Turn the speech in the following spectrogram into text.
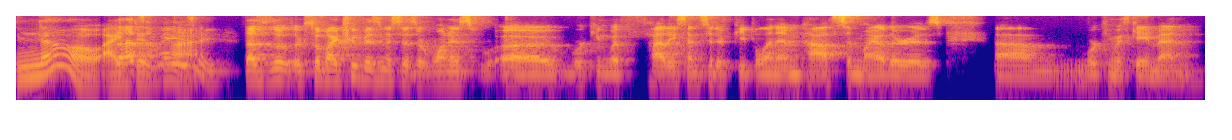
No, I That's did amazing. Not. That's so. My two businesses are one is uh, working with highly sensitive people and empaths, and my other is um, working with gay men.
